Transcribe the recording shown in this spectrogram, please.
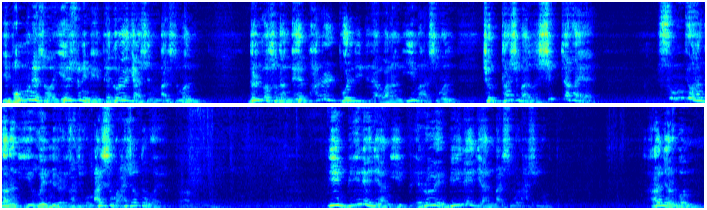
이 본문에서 예수님이 베드로에게 하신 말씀은 늙어서는 내 팔을 벌리리라고 하는 이 말씀은 즉 다시 말해서 십자가에 순교한다는 이 의미를 가지고 말씀을 하셨던 거예요. 이 미래에 대한 이 베로의 미래에 대한 말씀을 하신 겁니다. 사랑하는 여러분,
